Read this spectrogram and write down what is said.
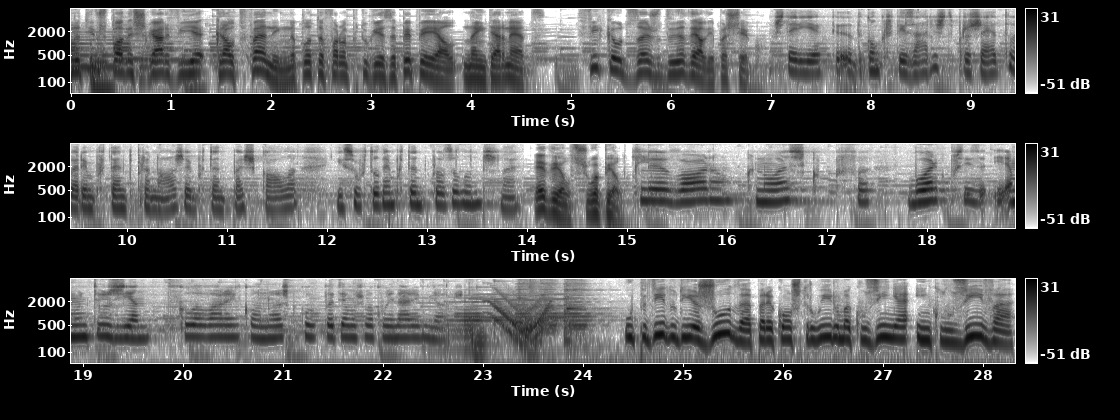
Os nativos podem chegar via crowdfunding na plataforma portuguesa PPL na internet fica o desejo de Adélia Pacheco. Gostaria de concretizar este projeto, era importante para nós, é importante para a escola e, sobretudo, é importante para os alunos. Não é? é deles o apelo. Colaboram connosco, por favor, que precisa, é muito urgente. Colaborem connosco para termos uma culinária melhor. O pedido de ajuda para construir uma cozinha inclusiva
